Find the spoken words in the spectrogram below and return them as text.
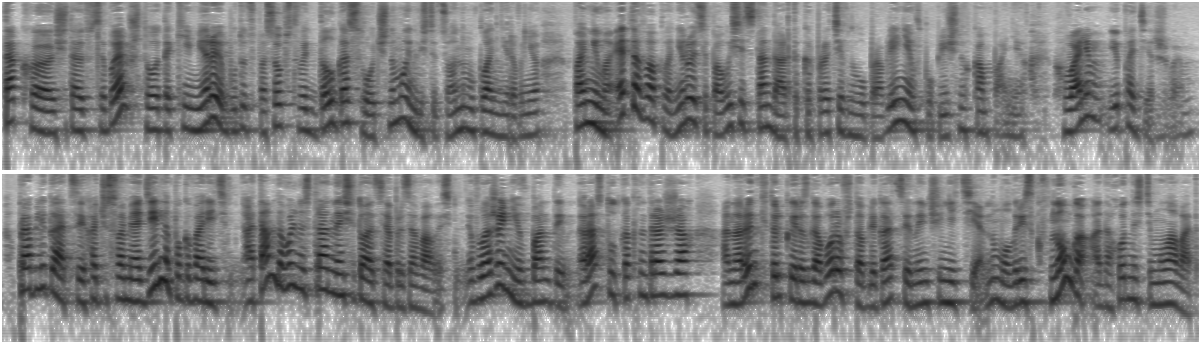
Так э, считают в ЦБ, что такие меры будут способствовать долгосрочному инвестиционному планированию. Помимо этого, планируется повысить стандарты корпоративного управления в публичных компаниях. Хвалим и поддерживаем. Про облигации хочу с вами отдельно поговорить. А там довольно странная ситуация образовалась. Вложения в банды растут как на дрожжах, а на рынке только и разговоров, что облигации нынче не те. Ну, мол, рисков много, а доходности маловато.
